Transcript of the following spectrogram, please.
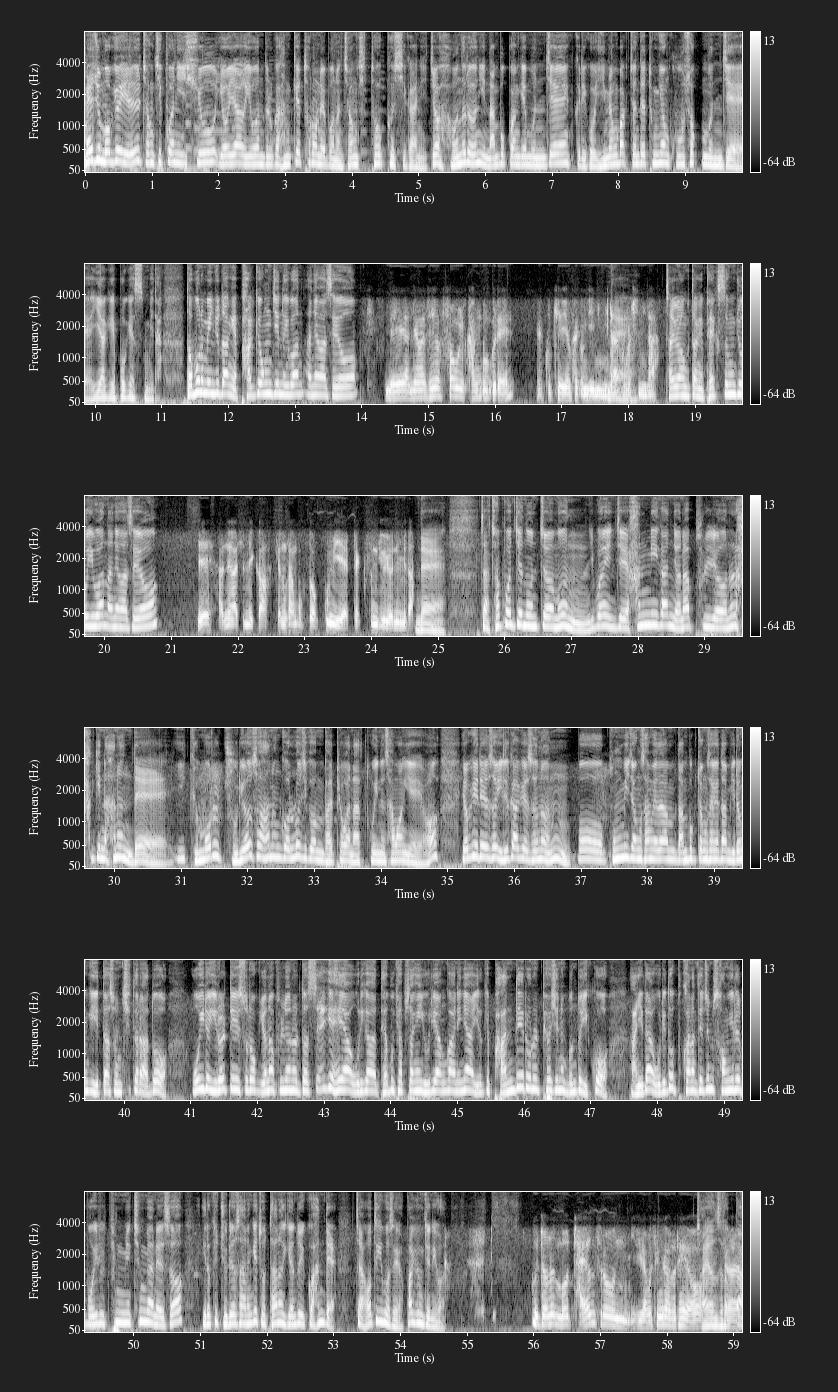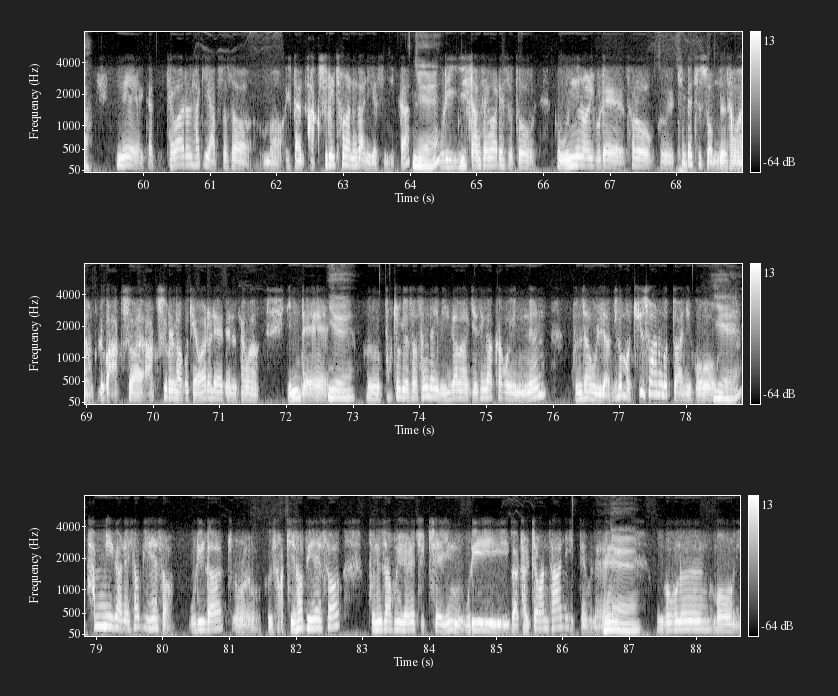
매주 목요일 정치권 이슈 여야 의원들과 함께 토론해보는 정치 토크 시간이죠. 오늘은 이 남북 관계 문제 그리고 이명박 전 대통령 구속 문제 이야기해 보겠습니다. 더불어민주당의 박용진 의원 안녕하세요. 네, 안녕하세요. 서울 강북을의 국회의원 박영진입니다. 네. 반갑습니다. 자유한국당의 백승주 의원 안녕하세요. 예, 안녕하십니까. 경상북도 구미의 백승주 의원입니다. 네. 자, 첫 번째 논점은 이번에 이제 한미 간 연합 훈련을 하긴 하는데 이 규모를 줄여서 하는 걸로 지금 발표가 났고 있는 상황이에요. 여기에 대해서 일각에서는 뭐 북미 정상회담, 남북 정상회담 이런 게 있다 손 치더라도 오히려 이럴 때일수록 연합 훈련을 더 세게 해야 우리가 대북 협상에 유리한 거 아니냐 이렇게 반대론을 펴시는 분도 있고 아니다 우리도 북한한테 좀 성의를 보일 측면에서 이렇게 줄여서 하는 게 좋다는 의견도 있고 한데 자 어떻게 보세요, 박용진 의원? 그 저는 뭐 자연스러운 일이라고 생각을 해요. 자연스럽다. 그러니까, 네, 그러니까 대화를 하기에 앞서서 뭐 일단 악수를 청하는 거 아니겠습니까? 예. 우리 일상생활에서도 그 웃는 얼굴에 서로 그 침뱉을 수 없는 상황 그리고 악수 악수를 하고 대화를 해야 되는 상황인데 예. 그 북쪽에서 상당히 민감하게 생각하고 있는 군사훈련 이건 뭐 취소하는 것도 아니고 예. 한미 간에 협의해서 우리가 어, 그 같이 협의해서 군사 훈련의 주체인 우리가 결정한 사안이기 때문에 네. 이 부분은 뭐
